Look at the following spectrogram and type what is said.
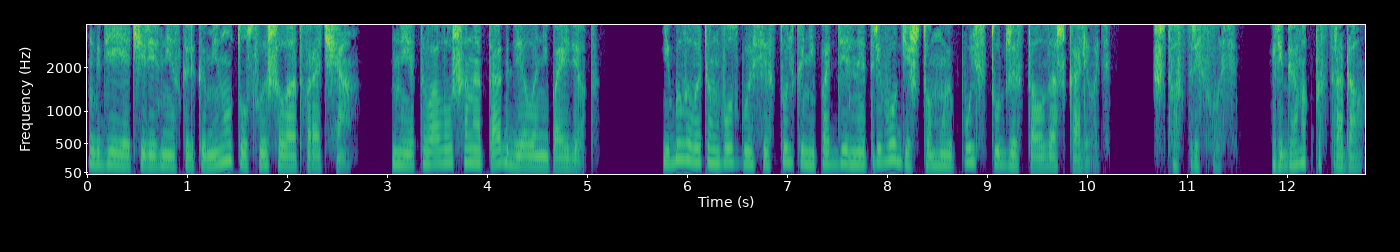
Где я через несколько минут услышала от врача. «Нет, Волошина, так дело не пойдет. И было в этом возгласе столько неподдельной тревоги, что мой пульс тут же стал зашкаливать. Что стряслось? Ребенок пострадал.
